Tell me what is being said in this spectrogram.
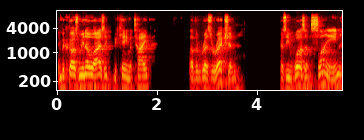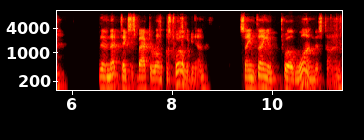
And because we know Isaac became a type of the resurrection, because he wasn't slain, then that takes us back to Romans 12 again. Same thing in 12:1 this time.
